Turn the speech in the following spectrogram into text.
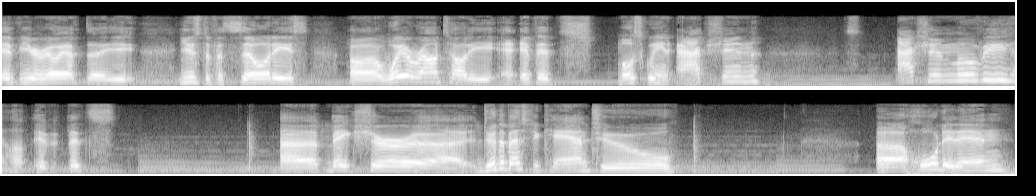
if you really have to use the facilities, uh, way around tell the if it's mostly an action action movie. Uh, if it's uh, make sure uh, do the best you can to uh, hold it in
